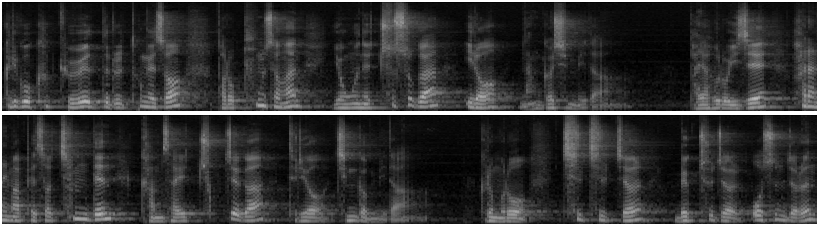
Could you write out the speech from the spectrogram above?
그리고 그 교회들을 통해서 바로 풍성한 영혼의 추수가 일어난 것입니다. 바야흐로 이제 하나님 앞에서 참된 감사의 축제가 드려진 겁니다. 그러므로 77절, 맥추절, 오순절은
